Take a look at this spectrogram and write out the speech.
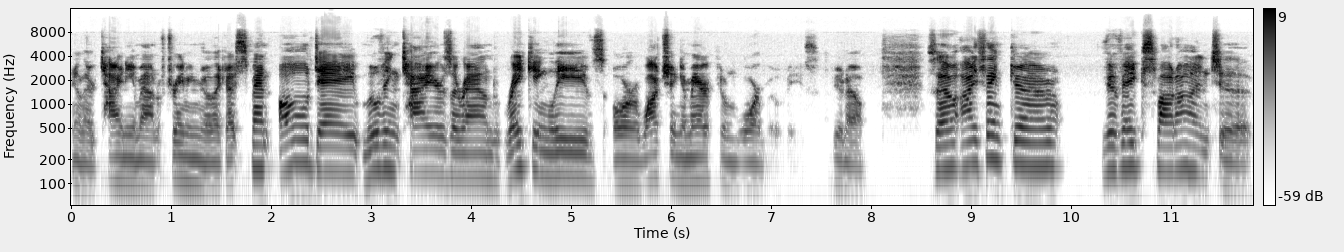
in their tiny amount of training. They're like, I spent all day moving tires around, raking leaves, or watching American war movies, you know. So I think uh, Vivek spot on to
